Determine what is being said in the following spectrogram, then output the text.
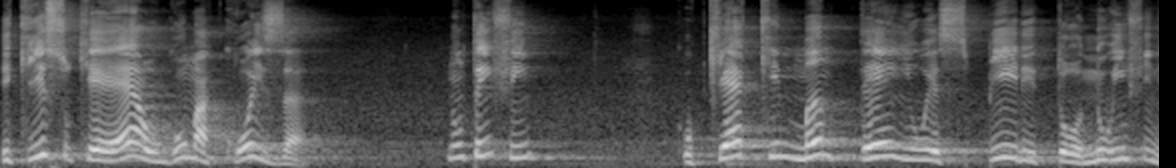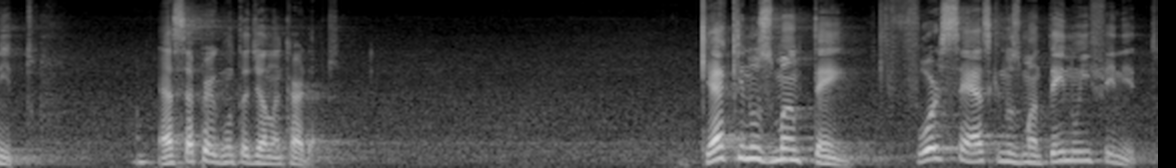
e que isso que é alguma coisa, não tem fim. O que é que mantém o espírito no infinito? Essa é a pergunta de Allan Kardec. O que é que nos mantém? Força é essa que nos mantém no infinito?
